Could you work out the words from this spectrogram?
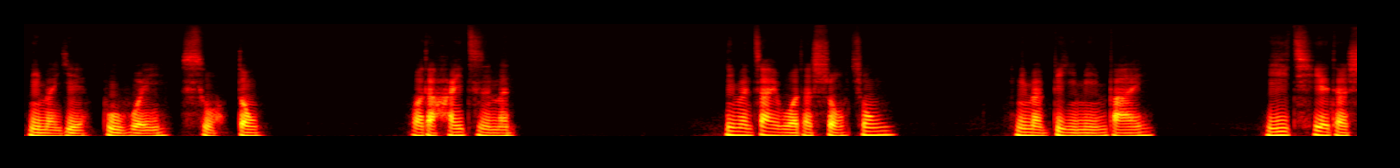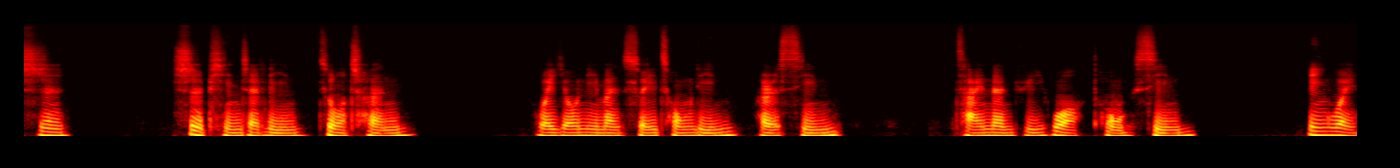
你们也不为所动，我的孩子们，你们在我的手中，你们必明白，一切的事是凭着灵做成，唯有你们随从灵而行，才能与我同行，因为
